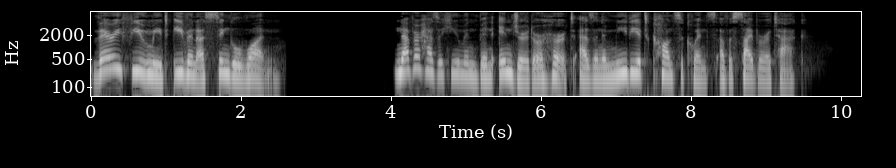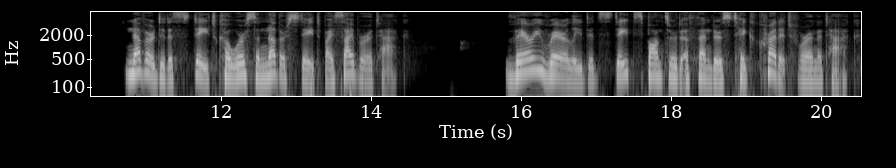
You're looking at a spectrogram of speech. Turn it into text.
Very few meet even a single one. Never has a human been injured or hurt as an immediate consequence of a cyber attack. Never did a state coerce another state by cyber attack. Very rarely did state sponsored offenders take credit for an attack.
